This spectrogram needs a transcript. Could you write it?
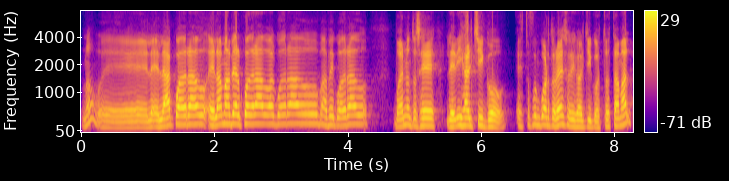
¿no? Pues, el, A cuadrado, el A más B al cuadrado, al cuadrado, más B cuadrado. Bueno, entonces le dije al chico, esto fue un cuarto de eso, dijo al chico, esto está mal.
